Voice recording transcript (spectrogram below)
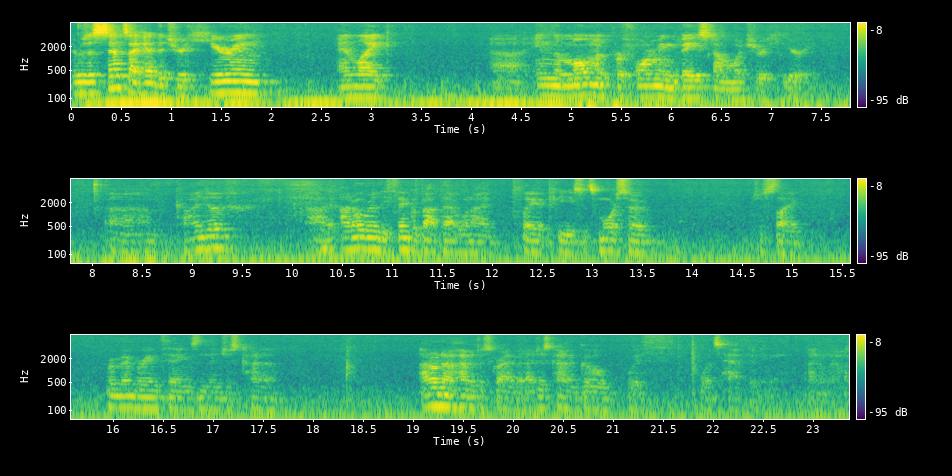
There was a sense I had that you're hearing and like, uh, in the moment performing based on what you're hearing. Um, kind of. I, I don't really think about that when I play a piece. It's more so just like remembering things and then just kind of. I don't know how to describe it. I just kind of go with what's happening. I don't know.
